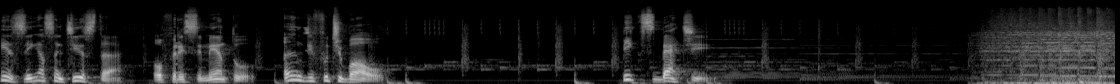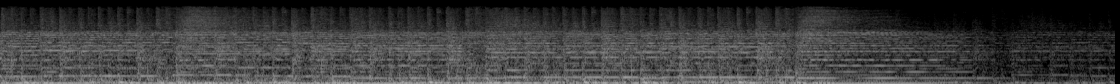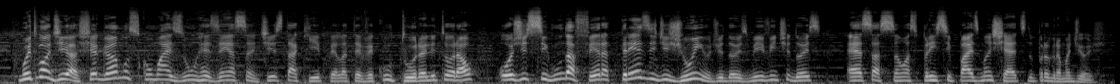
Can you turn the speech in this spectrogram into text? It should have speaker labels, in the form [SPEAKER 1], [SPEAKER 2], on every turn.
[SPEAKER 1] Resenha Santista. Oferecimento Andi Futebol. Pixbet.
[SPEAKER 2] Muito bom dia, chegamos com mais um Resenha Santista aqui pela TV Cultura Litoral. Hoje, segunda-feira, 13 de junho de 2022. Essas são as principais manchetes do programa de hoje.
